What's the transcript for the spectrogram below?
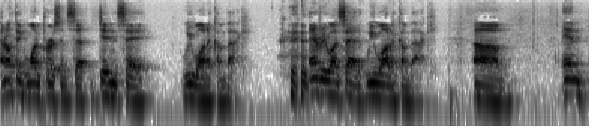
I don't think one person said didn't say we want to come back. Everyone said we want to come back. Um, and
